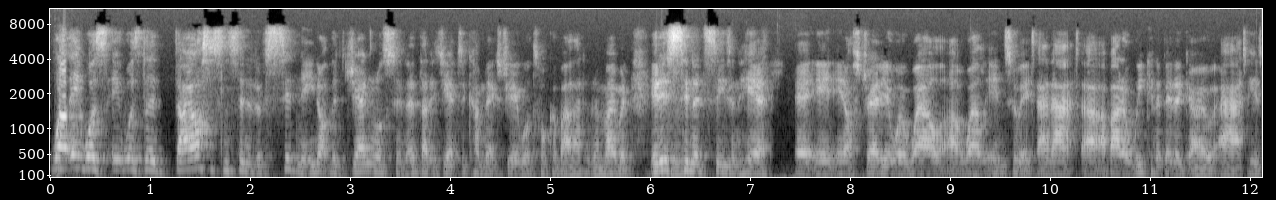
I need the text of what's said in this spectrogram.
Well, it was it was the diocesan synod of Sydney, not the general synod that is yet to come next year. We'll talk about that in a moment. It is mm-hmm. synod season here uh, in, in Australia. We're well uh, well into it, and at uh, about a week and a bit ago, at his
